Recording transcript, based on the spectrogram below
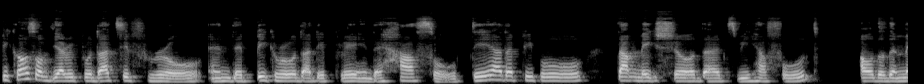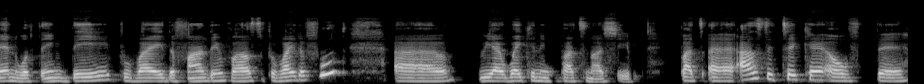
because of their reproductive role and the big role that they play in the household, they are the people that make sure that we have food. Although the men will think they provide the funding for us to provide the food, uh, we are working in partnership. But uh, as they take care of the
